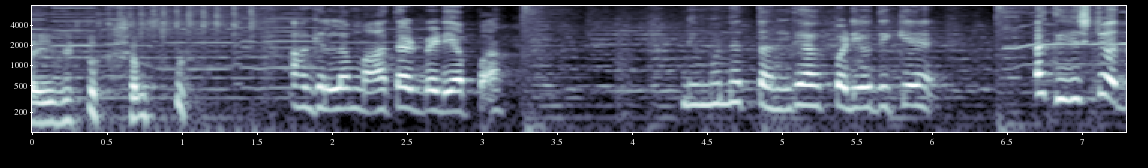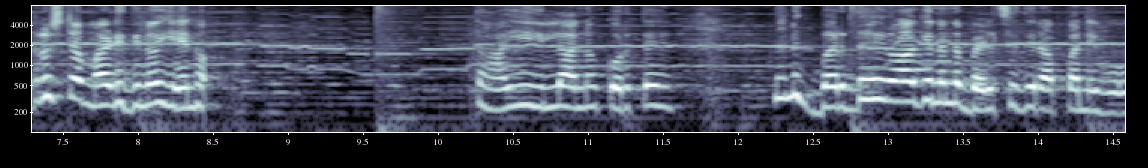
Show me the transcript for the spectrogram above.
ದಯವಿಟ್ಟು ಕ್ಷಮಿಸ್ಬಿಡು ಹಾಗೆಲ್ಲ ಮಾತಾಡಬೇಡಿ ಅಪ್ಪ. ನಿಮ್ಮನ್ನ ಆಗಿ ಪಡೆಯೋದಕ್ಕೆ ಅದೆಷ್ಟು ಅದೃಷ್ಟ ಮಾಡಿದ್ದೀನೋ ಏನೋ. ತಾಯಿ ಇಲ್ಲ ಅನ್ನೋ ಕೊರತೆ ನನಗೆ ಬರ್ದೇ ಇರೋ ಹಾಗೆ ನನ್ನ ಬೆಳೆಸಿದ್ದೀರಪ್ಪ ನೀವು.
